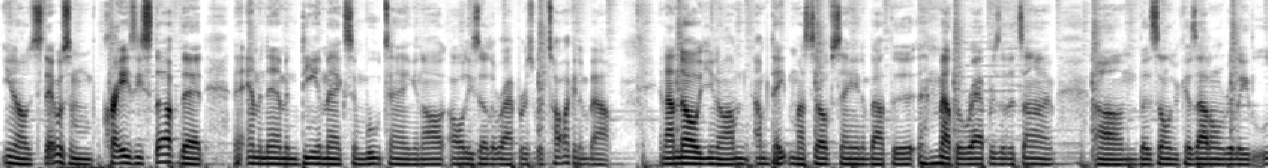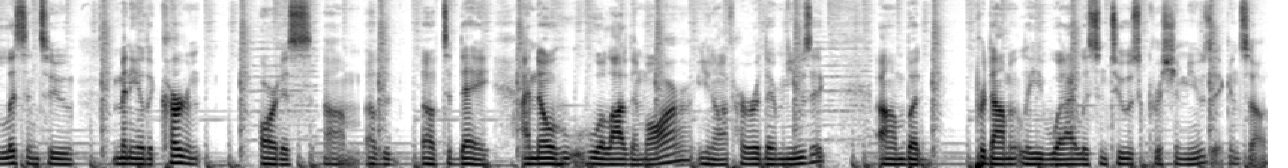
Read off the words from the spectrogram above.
you know there was some crazy stuff that that Eminem and DMX and Wu Tang and all, all these other rappers were talking about. And I know you know I'm, I'm dating myself saying about the about the rappers of the time um, but it's only because I don't really listen to many of the current artists um, of the of today. I know who, who a lot of them are you know I've heard their music um, but predominantly what I listen to is Christian music, and so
